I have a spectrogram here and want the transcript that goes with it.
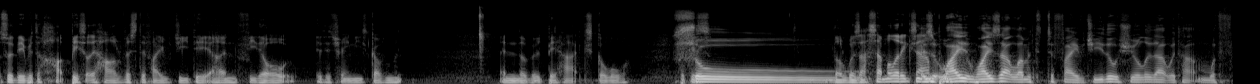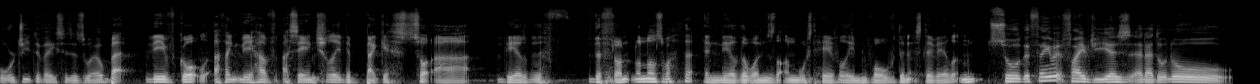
so they would ha- basically harvest the five G data and feed it all to the Chinese government, and there would be hacks galore. So there was a similar example. Is why why is that limited to 5G though? Surely that would happen with 4G devices as well. But they've got, I think they have essentially the biggest sort of, they're the the front runners with it, and they're the ones that are most heavily involved in its development. So the thing about 5G is, and I don't know,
